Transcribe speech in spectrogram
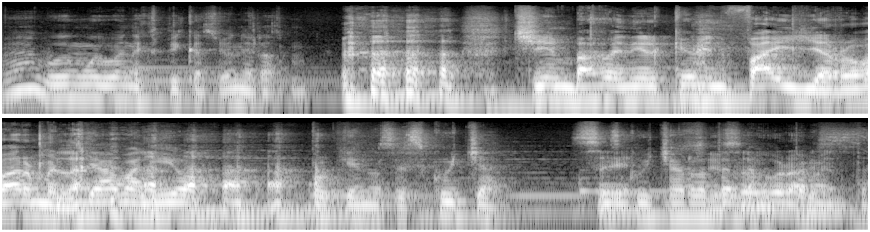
Ah, muy, muy buena explicación, Erasmo. Chin, va a venir Kevin Feige a robármela. Ya valió. Porque nos escucha. Sí, escucha sí, Rotterdam seguramente.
